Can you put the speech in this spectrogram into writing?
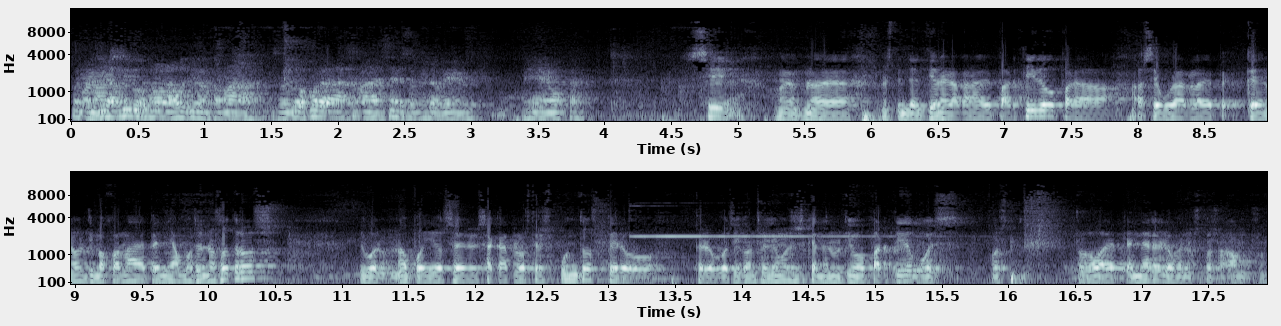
Bueno, aquí amigos, ¿no? La última jornada. Sobre todo fuera de la zona de descenso, creo que venía. Sí, bueno, una- nuestra intención era ganar el partido para asegurar la de- que en la última jornada dependíamos de nosotros. Y bueno, no ha podido ser sacar los tres puntos, pero, pero lo que sí conseguimos es que en el último partido pues, pues todo va a depender de lo que nosotros hagamos. ¿no?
